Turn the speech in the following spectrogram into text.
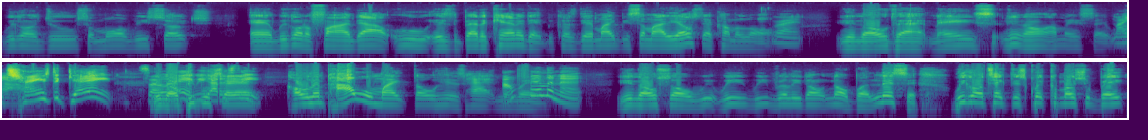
we're going to do some more research and we're going to find out who is the better candidate because there might be somebody else that come along right. you know that may you know i may say Might wow. change the game. So you know hey, we gotta saying see. colin powell might throw his hat in the I'm ring feeling that. you know so we we we really don't know but listen we're going to take this quick commercial break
